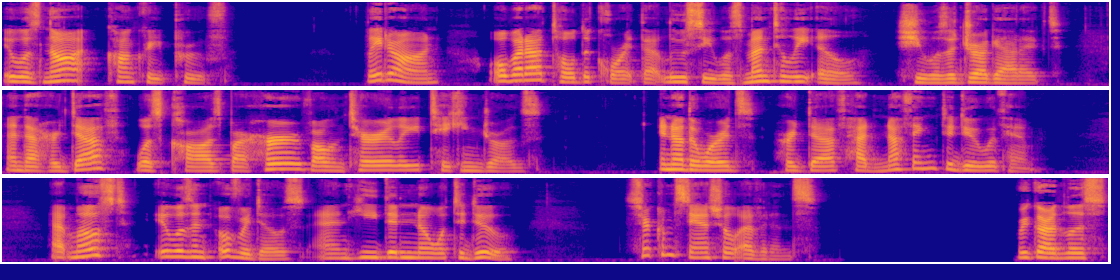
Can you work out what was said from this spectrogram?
it was not concrete proof. Later on, Obara told the court that Lucie was mentally ill, she was a drug addict, and that her death was caused by her voluntarily taking drugs. In other words, her death had nothing to do with him. At most, it was an overdose and he didn't know what to do. Circumstantial evidence. Regardless,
